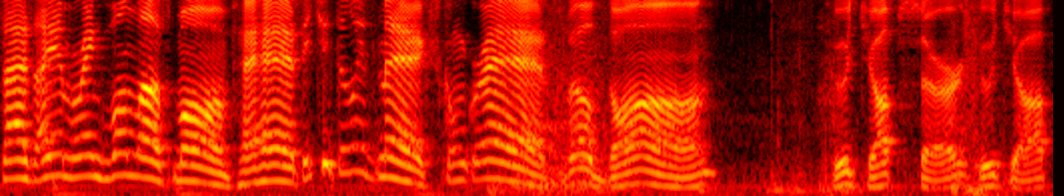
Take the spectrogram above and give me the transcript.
Thijs, I am rank 1 last month. Hehe, did you do it, Max? Congrats. Well done. Good job, sir. Good job.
